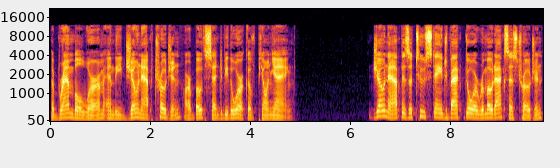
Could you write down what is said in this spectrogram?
The Brambul worm and the Joanap Trojan are both said to be the work of Pyongyang. Joanap is a two stage backdoor remote access Trojan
